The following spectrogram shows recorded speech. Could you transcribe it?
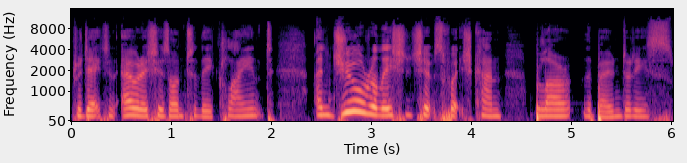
projecting our issues onto the client, and dual relationships which can blur the boundaries.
